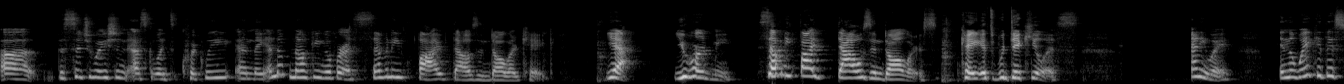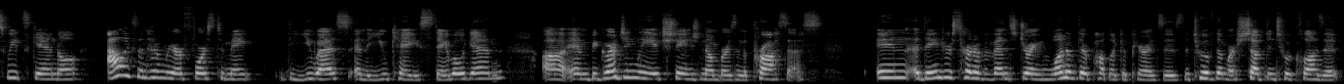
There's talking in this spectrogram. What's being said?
uh, the situation escalates quickly, and they end up knocking over a $75,000 cake. Yeah, you heard me. $75,000. Okay, it's ridiculous. Anyway, in the wake of this sweet scandal, Alex and Henry are forced to make the US and the UK stable again, uh, and begrudgingly exchange numbers in the process. In a dangerous turn of events during one of their public appearances, the two of them are shoved into a closet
